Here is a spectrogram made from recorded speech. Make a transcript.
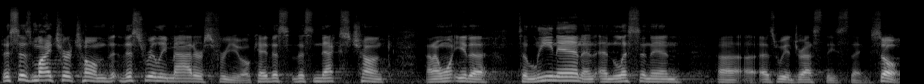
this is my church home, th- this really matters for you, okay? This, this next chunk. And I want you to, to lean in and, and listen in uh, as we address these things. So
